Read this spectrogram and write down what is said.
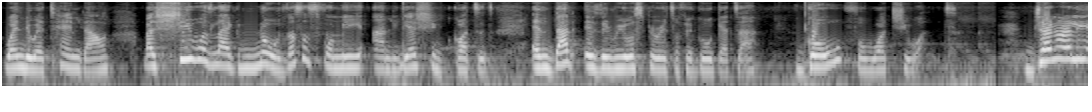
when they were turned down. But she was like no this is for me and yes she got it. And that is the real spirit of a go-getter. Go for what you want generally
